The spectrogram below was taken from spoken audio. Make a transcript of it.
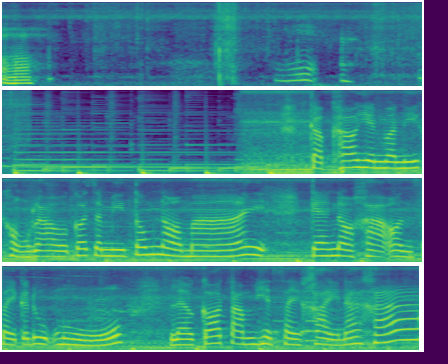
อือฮึนี่อะกับข้าวเย็นวันนี้ของเราก็จะมีต้มหน่อไม้ แกงหน่อขาอ่อนใส่กระดูกหมู แล้วก็ตำเห็ดใส่ไข่นะคะ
